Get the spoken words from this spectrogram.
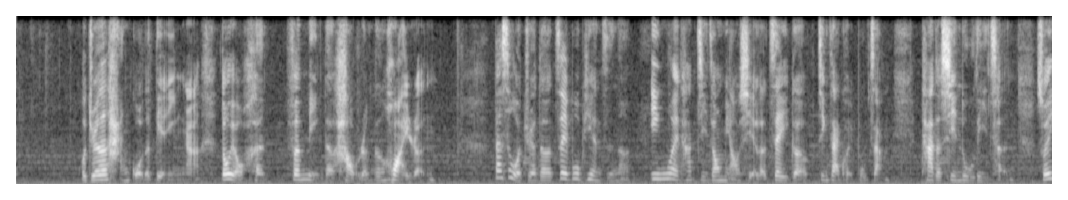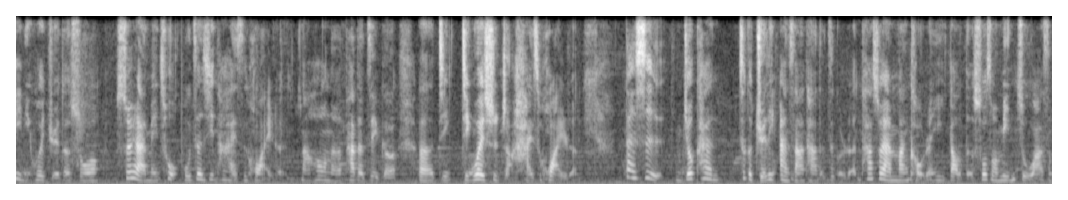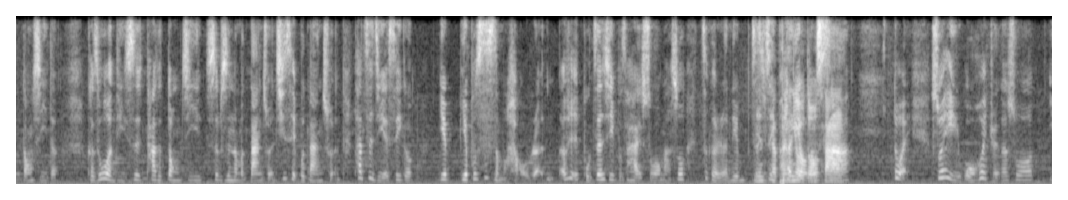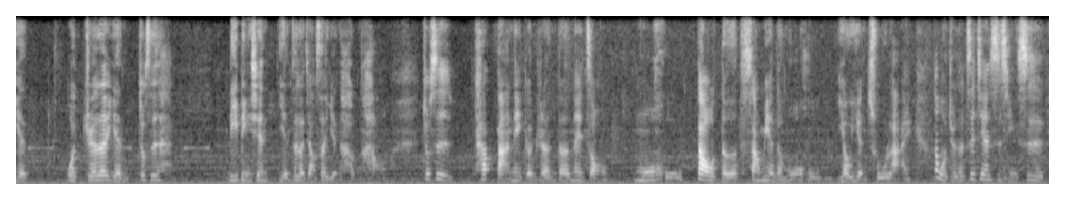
我觉得韩国的电影啊，都有很分明的好人跟坏人，但是我觉得这部片子呢，因为它集中描写了这一个金在奎部长他的心路历程，所以你会觉得说，虽然没错，朴正熙他还是坏人，然后呢，他的这个呃警警卫室长还是坏人。但是你就看这个决定暗杀他的这个人，他虽然满口仁义道德，说什么民主啊什么东西的，可是问题是他的动机是不是那么单纯？其实也不单纯，他自己也是一个，也也不是什么好人。而且朴正熙不是还说嘛，说这个人连自己的朋友都杀，对，所以我会觉得说，也我觉得演就是李秉宪演这个角色演得很好，就是。他把那个人的那种模糊、道德上面的模糊有演出来，那我觉得这件事情是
